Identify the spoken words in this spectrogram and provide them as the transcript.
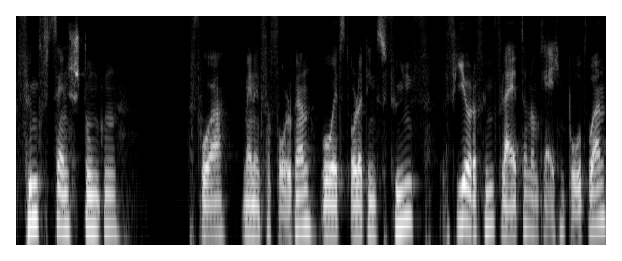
15 Stunden vor meinen Verfolgern, wo jetzt allerdings fünf, vier oder fünf Leitern am gleichen Boot waren.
